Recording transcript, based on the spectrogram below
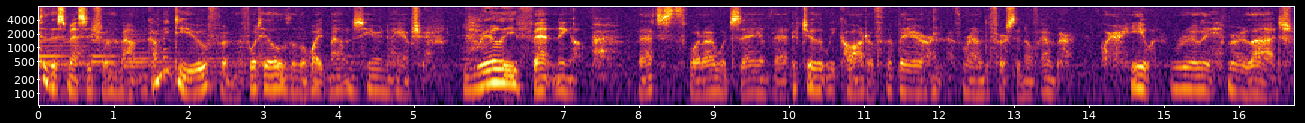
to this message from the mountain, coming to you from the foothills of the White Mountains here in New Hampshire. Really fattening up. That's what I would say of that picture that we caught of the bear around the 1st of November, where he was really very large.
